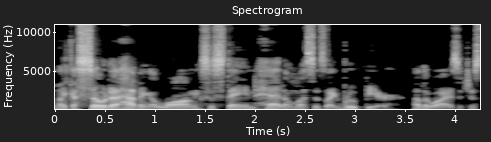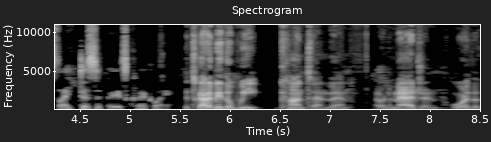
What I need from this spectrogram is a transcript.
like a soda having a long sustained head unless it's like root beer. Otherwise, it just like dissipates quickly. It's got to be the wheat content then, I would imagine, or the,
